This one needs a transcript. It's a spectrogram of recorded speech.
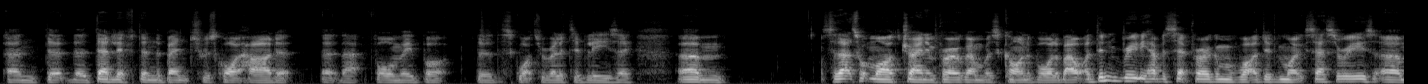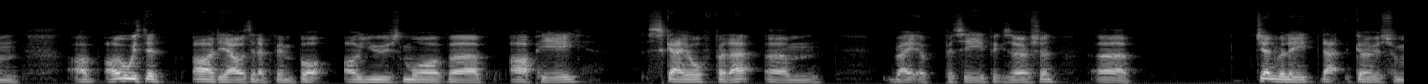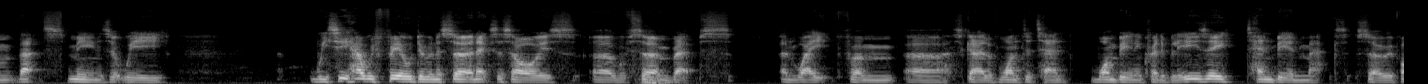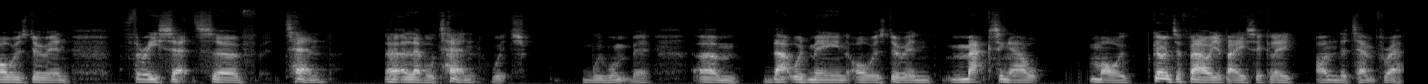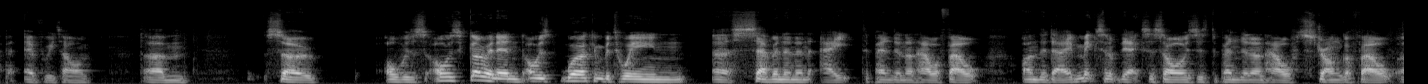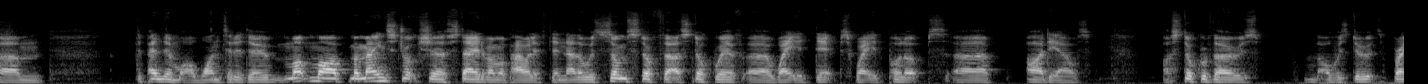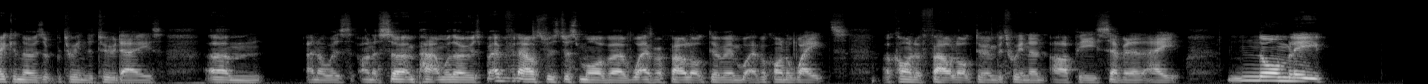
and the the deadlift and the bench was quite hard at, at that for me, but the, the squats were relatively easy. Um, so that's what my training program was kind of all about. I didn't really have a set program of what I did with my accessories. Um, I, I always did RDLs and everything, but I used more of a RPE scale for that um, rate of perceived exertion. Uh, generally, that goes from that means that we we see how we feel doing a certain exercise uh, with certain reps and weight from a scale of 1 to 10. 1 being incredibly easy, 10 being max. So if I was doing three sets of 10 at a level 10, which we wouldn't be, um, that would mean I was doing maxing out my going to failure basically on the 10th rep every time. Um, so I was I was going in I was working between a seven and an eight, depending on how I felt on the day. Mixing up the exercises depending on how strong I felt, um, depending on what I wanted to do. My, my, my main structure stayed around my powerlifting. Now there was some stuff that I stuck with, uh, weighted dips, weighted pull-ups, uh, RDLs. I stuck with those. I was doing breaking those up between the two days. Um, and I was on a certain pattern with those, but everything else was just more of a whatever I felt like doing, whatever kind of weights I kind of felt like doing between an RPE seven and eight. Normally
